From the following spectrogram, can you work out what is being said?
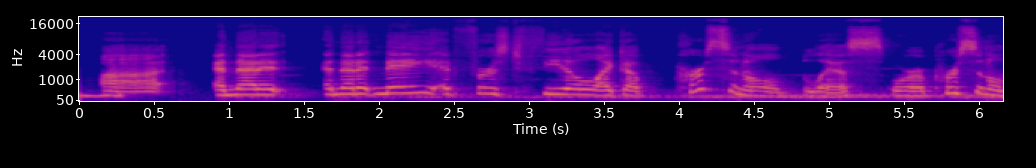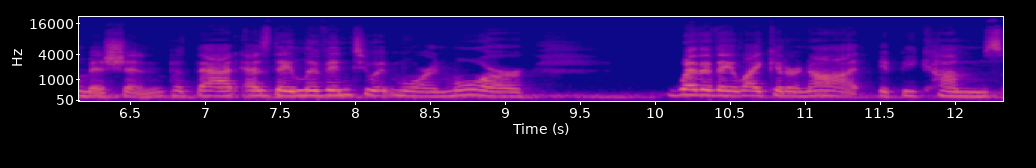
mm-hmm. uh, and that it and that it may at first feel like a personal bliss or a personal mission, but that as they live into it more and more, whether they like it or not, it becomes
